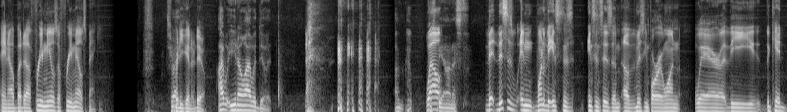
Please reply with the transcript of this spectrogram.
you know, but uh, free meal's a free meal, Spanky. That's What are you gonna do? I would, you know, I would do it. Well, let's be honest. th- this is in one of the instances instances of, of missing 401 where the the kid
